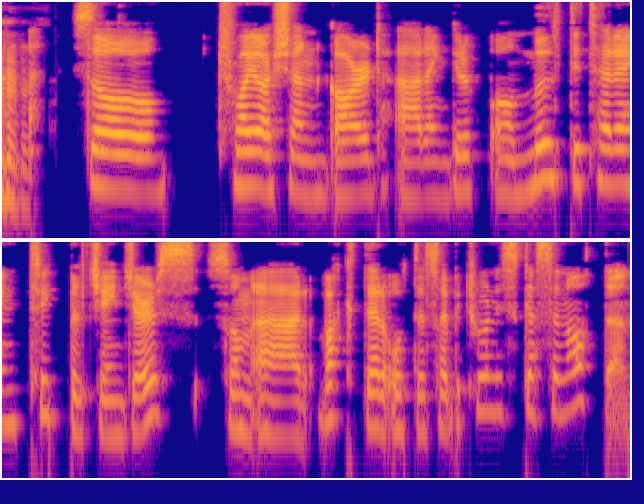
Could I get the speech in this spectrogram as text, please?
Så Triotian Guard är en grupp av multiterräng triple changers som är vakter åt den cybertroniska senaten.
